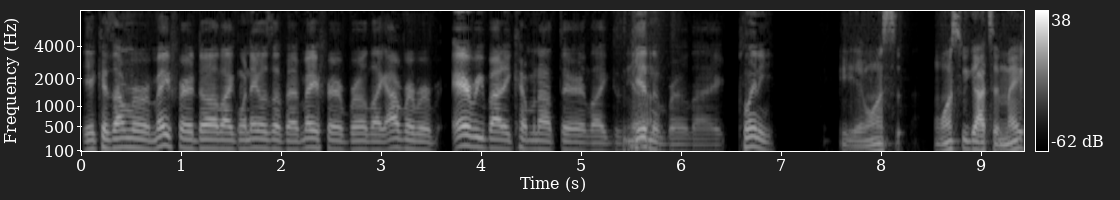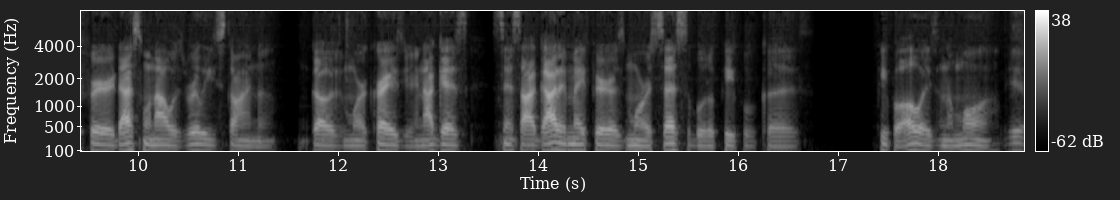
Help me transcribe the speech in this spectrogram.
Yeah, cause I remember Mayfair, dog. Like when they was up at Mayfair, bro. Like I remember everybody coming out there, like just Yeah. getting them, bro. Like plenty. Yeah, once once we got to Mayfair, that's when I was really starting to go even more crazier. And I guess since I got in Mayfair, it's more accessible to people because people always in the mall. Yeah,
